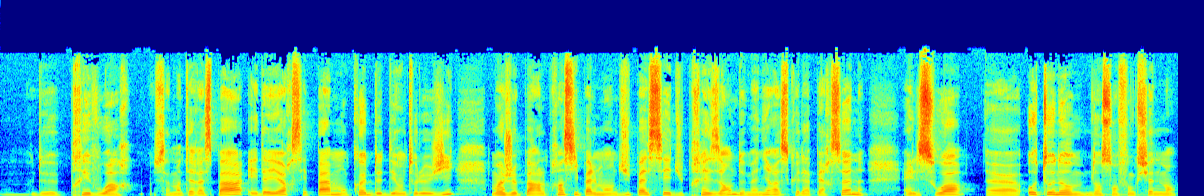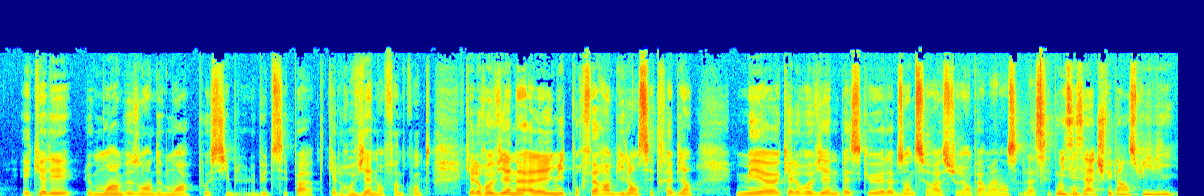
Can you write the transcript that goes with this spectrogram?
mhm. de prévoir. Ça m'intéresse pas, et d'ailleurs, c'est pas mon code de déontologie. Moi, je parle principalement du passé, du présent, de manière à ce que la personne, elle soit euh, autonome dans son fonctionnement et qu'elle ait le moins besoin de moi possible. Le but, c'est pas qu'elle revienne en fin de compte. Qu'elle revienne à la limite pour faire un bilan, c'est très bien, mais euh, qu'elle revienne parce qu'elle a besoin de se rassurer en permanence, là, c'est pas Oui, c'est ça, tu fais pas un suivi.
